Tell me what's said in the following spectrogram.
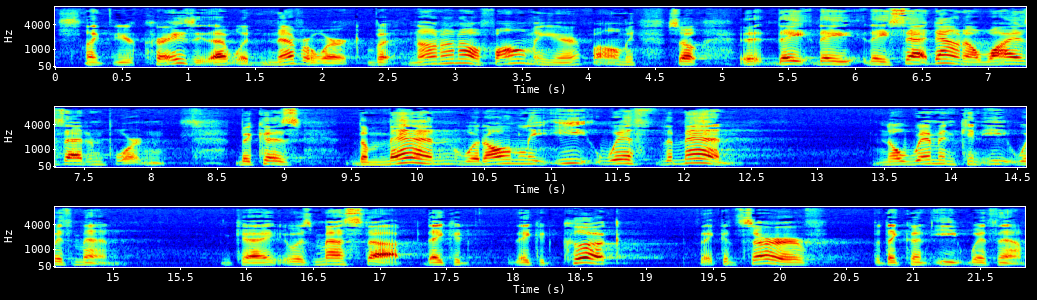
It's like, you're crazy. That would never work. But no, no, no. Follow me here. Follow me. So uh, they, they, they sat down. Now, why is that important? Because the men would only eat with the men. No women can eat with men. Okay? It was messed up. They could, they could cook, they could serve, but they couldn't eat with them.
